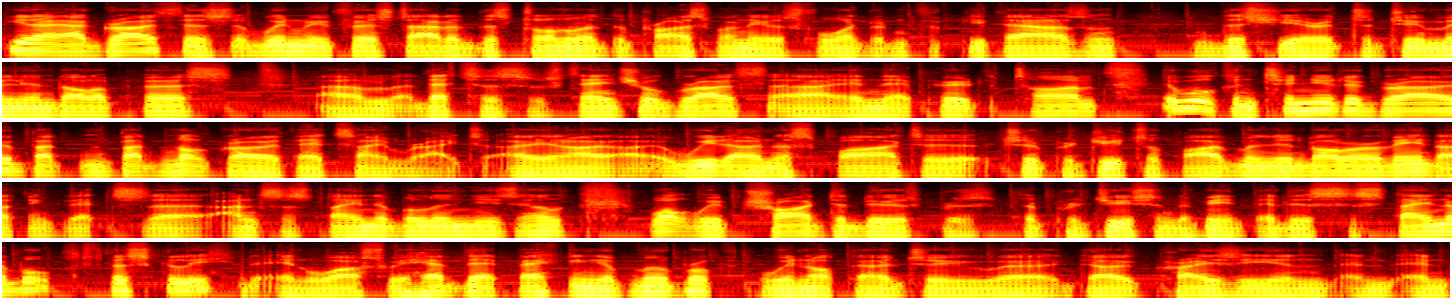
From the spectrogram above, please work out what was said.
you know, our growth is when we first started this tournament, the prize money was 450000 this year, it's a $2 million purse. Um, that's a substantial growth uh, in that period of time. It will continue to grow, but but not grow at that same rate. Uh, you know, we don't aspire to, to produce a $5 million event. I think that's uh, unsustainable in New Zealand. What we've tried to do is pr- to produce an event that is sustainable fiscally. And whilst we have that backing of Millbrook, we're not going to uh, go crazy and, and, and,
